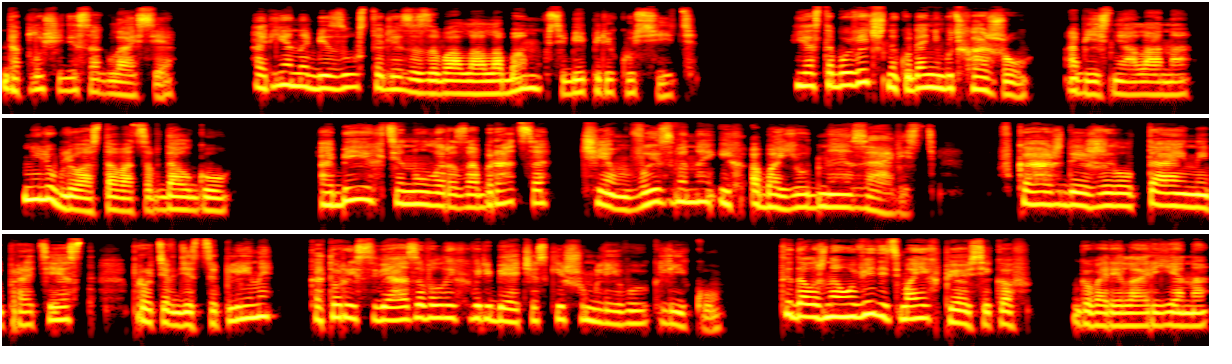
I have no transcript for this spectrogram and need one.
до площади Согласия. Ариена без устали зазывала Алабаму к себе перекусить. «Я с тобой вечно куда-нибудь хожу», — объясняла она. Не люблю оставаться в долгу. Обеих тянуло разобраться, чем вызвана их обоюдная зависть. В каждой жил тайный протест против дисциплины, который связывал их в ребячески шумливую клику. «Ты должна увидеть моих песиков, говорила Ариена.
